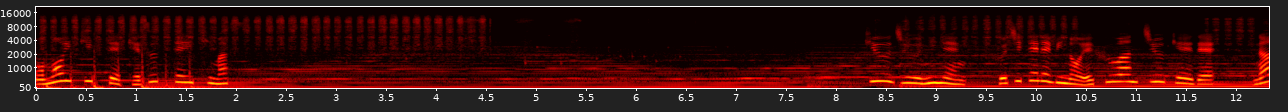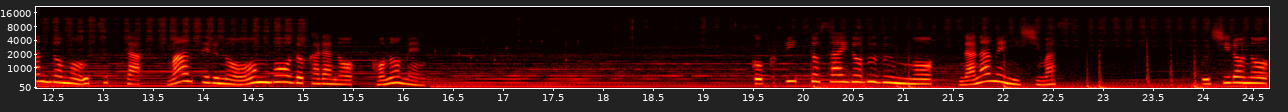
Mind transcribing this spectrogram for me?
思い切って削っていきます。92年、フジテレビの F1 中継で何度も映ったマンセルのオンボードからのこの面。コクピットサイド部分も斜めにします。後ろの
